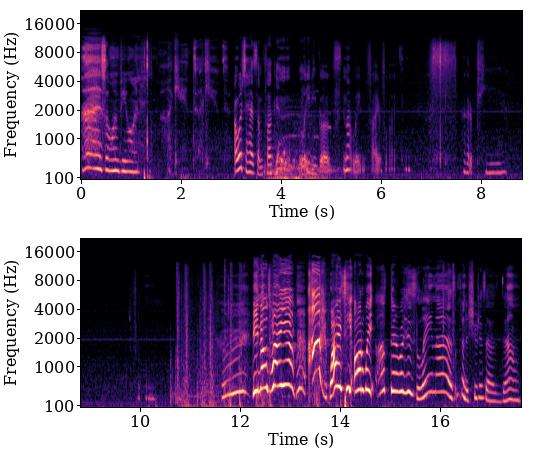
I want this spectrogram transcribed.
it's a 1v1. I can't. I can't. I wish I had some fucking ladybugs. Not lady fireflies. I gotta pee. He knows where I am! Ah! Why is he all the way up there with his lame ass? I'm gonna shoot his ass down.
